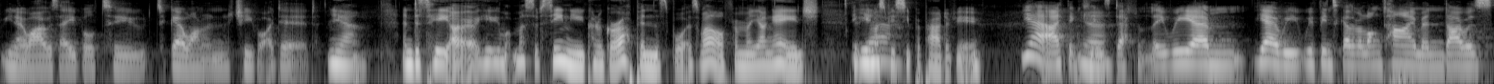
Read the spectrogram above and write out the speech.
you know I was able to to go on and achieve what I did. Yeah, and does he? Uh, he must have seen you kind of grow up in the sport as well from a young age. He yeah. must be super proud of you. Yeah, I think yeah. he is definitely. We um yeah we we've been together a long time, and I was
